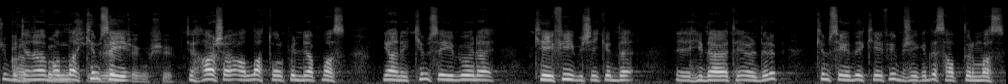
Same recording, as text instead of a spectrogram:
çünkü Cenab-ı Allah kimseyi şey haşa Allah torpil yapmaz. Yani kimseyi böyle keyfi bir şekilde e, hidayete erdirip kimseyi de keyfi bir şekilde saptırmaz.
